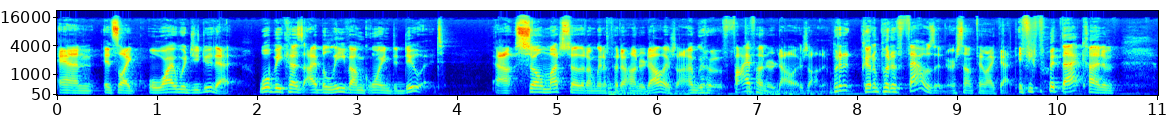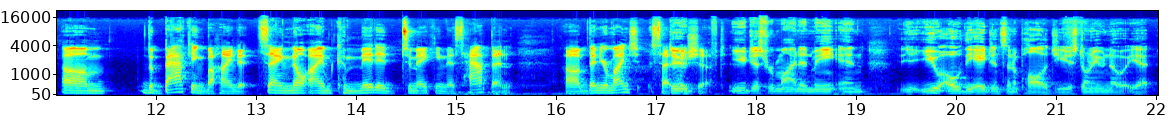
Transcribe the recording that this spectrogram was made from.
and it's like, well, why would you do that? Well, because I believe I'm going to do it. Uh, so much so that I'm going to put $100 on it. I'm going to put $500 on it. But I'm going to put a thousand or something like that. If you put that kind of um, the backing behind it, saying no, I'm committed to making this happen, um, then your mindset will shift. You just reminded me, and you owe the agents an apology. You just don't even know it yet.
